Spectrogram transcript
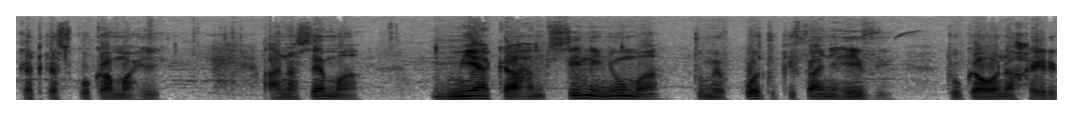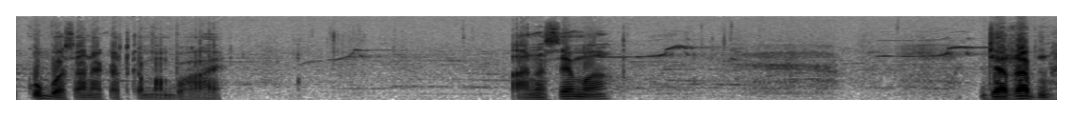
katika siku kama hii. Anasema miaka hamsini nyuma tumekuwa tukifanya hivi, tukaona khairi kubwa sana katika mambo haya. Anasema jarabna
